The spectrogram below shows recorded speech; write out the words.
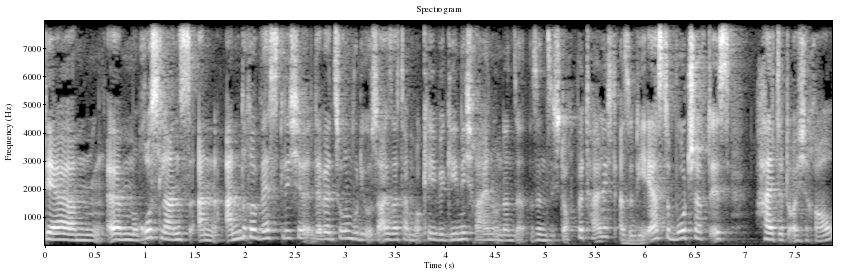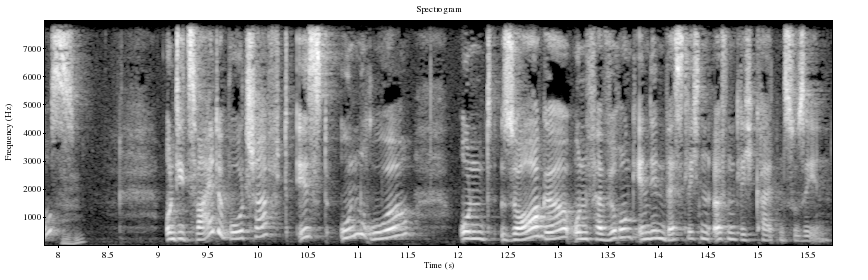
der ähm, Russlands an andere westliche Interventionen, wo die USA gesagt haben, okay, wir gehen nicht rein und dann sind sie sich doch beteiligt. Also die erste Botschaft ist, haltet euch raus. Mhm. Und die zweite Botschaft ist Unruhe und Sorge und Verwirrung in den westlichen Öffentlichkeiten zu sehen.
